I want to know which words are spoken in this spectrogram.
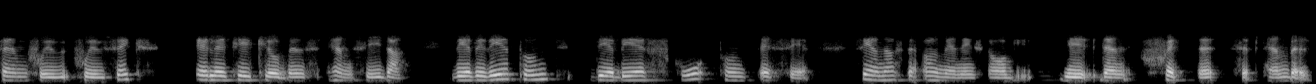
5776 eller till klubbens hemsida www.dbfk.se. Senaste anmälningsdag blir den 6 september.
